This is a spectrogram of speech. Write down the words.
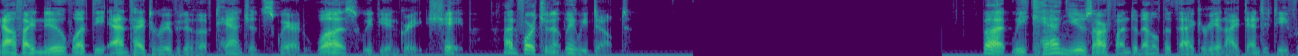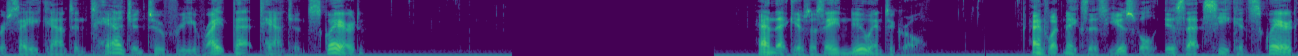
Now, if I knew what the antiderivative of tangent squared was, we'd be in great shape. Unfortunately, we don't. But we can use our fundamental Pythagorean identity for secant and tangent to rewrite that tangent squared. And that gives us a new integral. And what makes this useful is that secant squared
